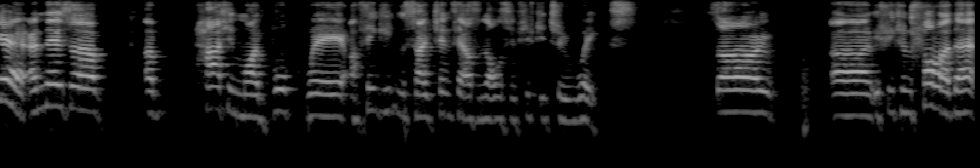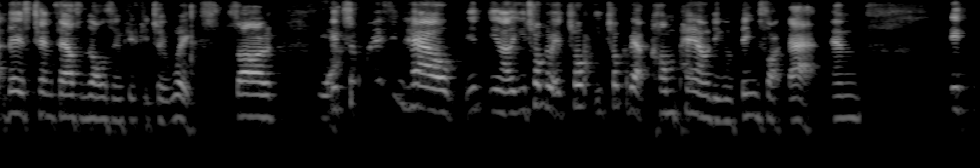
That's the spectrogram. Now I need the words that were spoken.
Yeah. And there's a, a part in my book where I think you can save $10,000 in 52 weeks. So uh, if you can follow that, there's $10,000 in 52 weeks. So yeah. it's amazing how, it, you know, you talk about, talk, you talk about compounding and things like that. And, it,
